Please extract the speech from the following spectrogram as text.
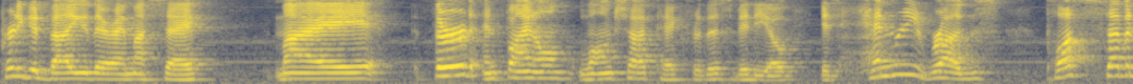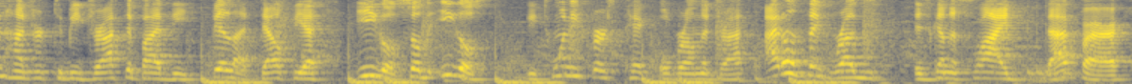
pretty good value there, I must say. My third and final long shot pick for this video is Henry Ruggs plus 700 to be drafted by the Philadelphia Eagles. So the Eagles, the 21st pick over on the draft. I don't think Ruggs is going to slide that far.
